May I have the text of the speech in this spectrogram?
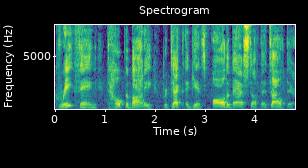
great thing to help the body protect against all the bad stuff that's out there.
